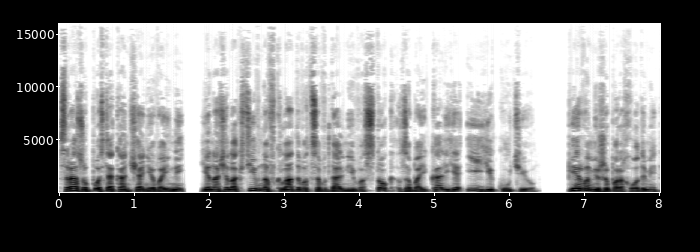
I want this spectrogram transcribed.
Сразу после окончания войны я начал активно вкладываться в Дальний Восток, Забайкалье и Якутию, Первыми же пароходами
